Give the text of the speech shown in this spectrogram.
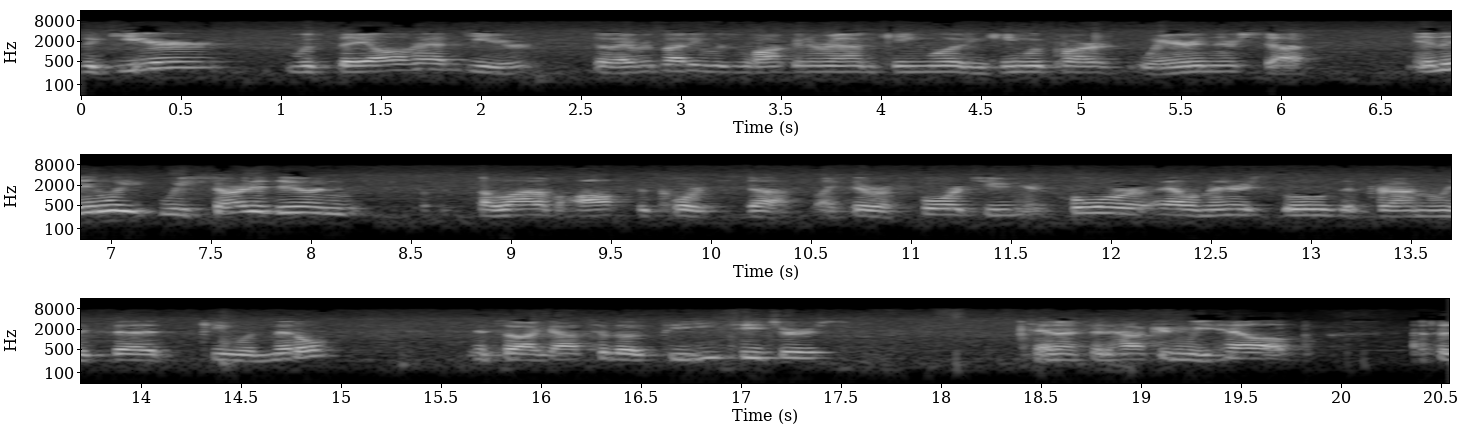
the gear. Was they all had gear, so everybody was walking around Kingwood and Kingwood Park wearing their stuff. And then we we started doing a lot of off the court stuff. Like there were four junior, four elementary schools that predominantly fed Kingwood Middle, and so I got to those PE teachers, and I said, "How can we help?" At the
